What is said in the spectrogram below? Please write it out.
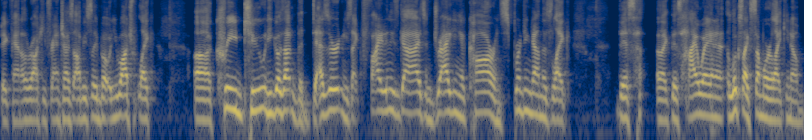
big fan of the rocky franchise obviously but when you watch like uh, Creed 2 and he goes out in the desert and he's like fighting these guys and dragging a car and sprinting down this like this like this highway and it looks like somewhere like you know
